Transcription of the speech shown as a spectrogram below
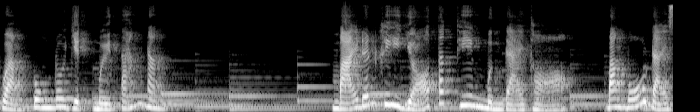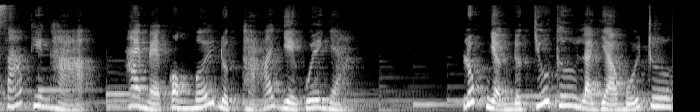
hoàng cung nô dịch 18 năm mãi đến khi võ tắc thiên mừng đại thọ ban bố đại xá thiên hạ, hai mẹ con mới được thả về quê nhà. Lúc nhận được chiếu thư là vào buổi trưa,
